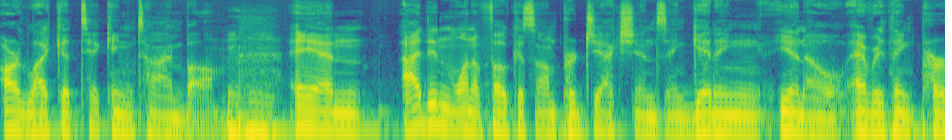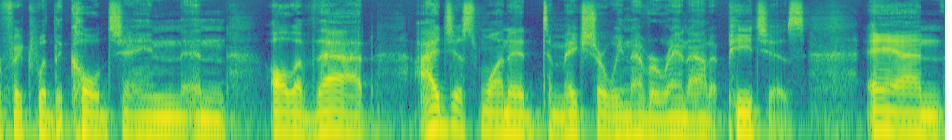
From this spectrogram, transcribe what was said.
are like a ticking time bomb. Mm-hmm. And i didn't want to focus on projections and getting you know everything perfect with the cold chain and all of that. I just wanted to make sure we never ran out of peaches. And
